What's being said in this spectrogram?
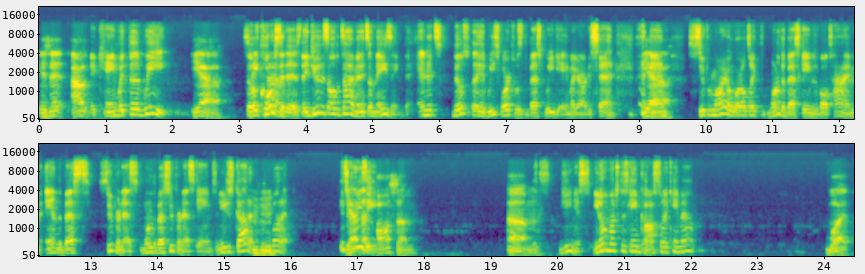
Is it? Out? It came with the Wii. Yeah. So of course sense. it is. They do this all the time, and it's amazing. And it's those like, Wii Sports was the best Wii game, like I already said. Yeah. And Super Mario World's like one of the best games of all time, and the best Super NES, one of the best Super NES games. And you just got it. You Mhm. bought it. It's yeah, crazy. That's awesome. Um, It's genius. You know how much this game cost when it came out? what?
